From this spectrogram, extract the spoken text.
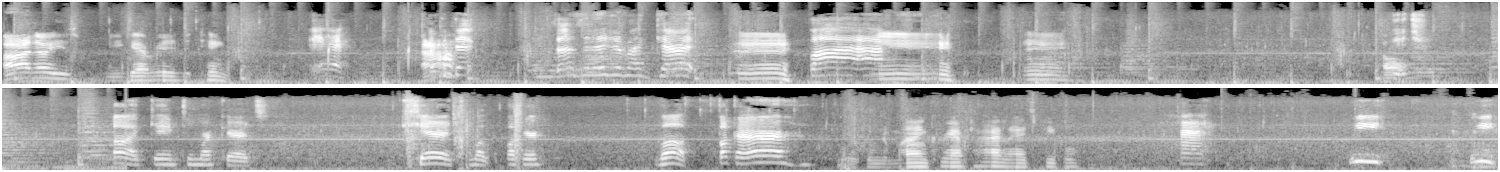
Ah, no, you you get rid of the king. Eh, Ah. Assassination by carrot! Eh, Fuck! eh, eh. Oh, Bitch. Oh, I gained two more carrots. Carrots, motherfucker. Motherfucker! welcome to Minecraft highlights, people. Ah. Wee. Wee.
